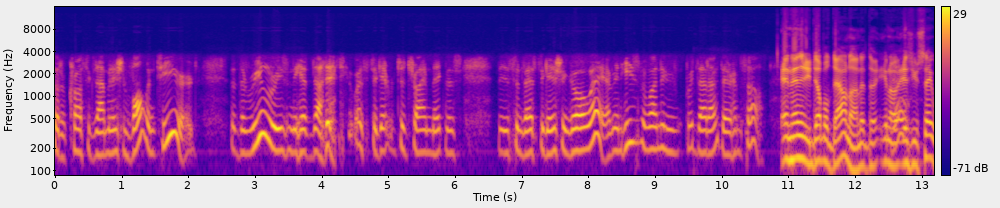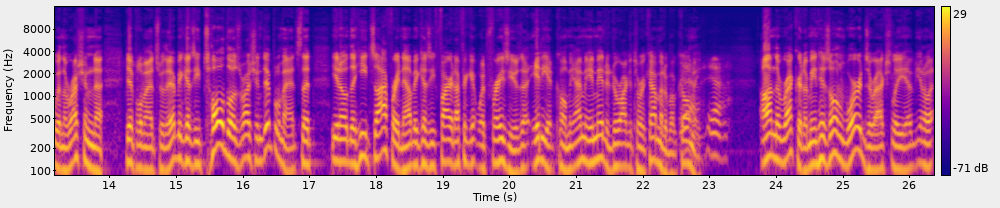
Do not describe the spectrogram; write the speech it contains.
sort of cross examination, volunteered that the real reason he had done it was to get to try and make this this investigation go away. I mean, he's the one who put that out there himself. And then he doubled down on it. The, you know, yeah. as you say, when the Russian uh, diplomats were there, because he told those Russian diplomats that you know the heat's off right now because he fired. I forget what phrase he used. Uh, idiot Comey. I mean, he made a derogatory comment about Comey. Yeah. yeah. On the record, I mean, his own words are actually, uh, you know,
